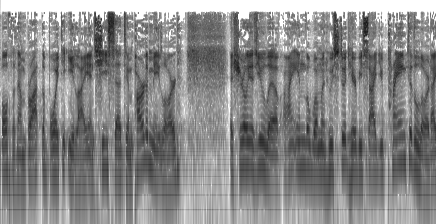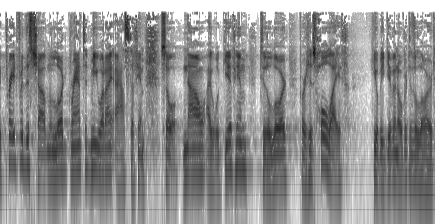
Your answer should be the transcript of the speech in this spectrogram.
both of them, brought the boy to Eli, and she said to him, Pardon me, Lord. As surely as you live, I am the woman who stood here beside you praying to the Lord. I prayed for this child and the Lord granted me what I asked of him. So now I will give him to the Lord for his whole life. He'll be given over to the Lord.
